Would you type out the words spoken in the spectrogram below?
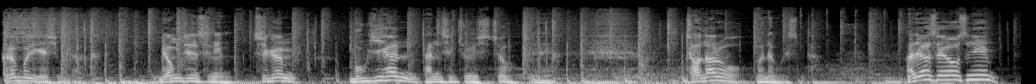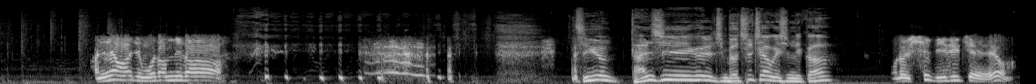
그런 분이 계십니다. 명진 스님. 지금 무기한 단식 중이시죠? 예. 전화로 만나보겠습니다. 안녕하세요, 스님. 안녕하지 못합니다. 지금 단식을 지금 며칠째 하고 계십니까? 오늘 11일째예요.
